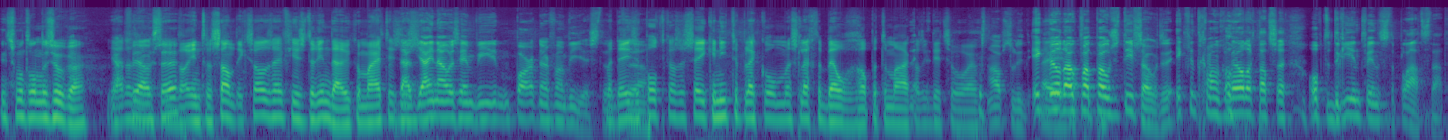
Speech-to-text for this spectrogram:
Iets moeten onderzoeken. Ja, dat jou, is wel interessant. Ik zal eens even erin duiken, maar het is Duik dus... jij nou eens in wie een partner van wie is? Dat, Maar deze eh, podcast is zeker niet de plek om eh, slechte Belgengrappen te maken als ik dit zo hoor. Absoluut. Ik Nee, wilde ook wat positiefs over. Ik vind het gewoon geweldig dat ze op de 23e plaats staat.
